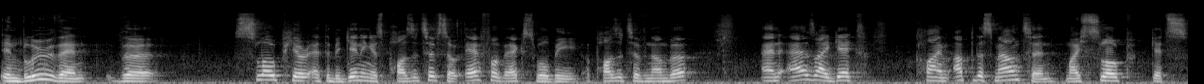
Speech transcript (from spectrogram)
In blue, then, the slope here at the beginning is positive, so f of x will be a positive number. And as I get climb up this mountain, my slope gets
